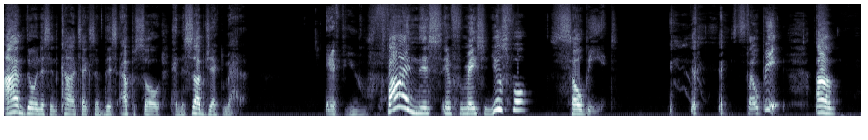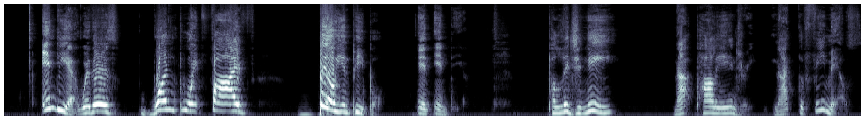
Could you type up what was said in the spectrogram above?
I'm doing this in the context of this episode and the subject matter. If you find this information useful, so be it. so be it. Um, India, where there's 1.5 billion people in India. Polygyny, not polyandry, not the females,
